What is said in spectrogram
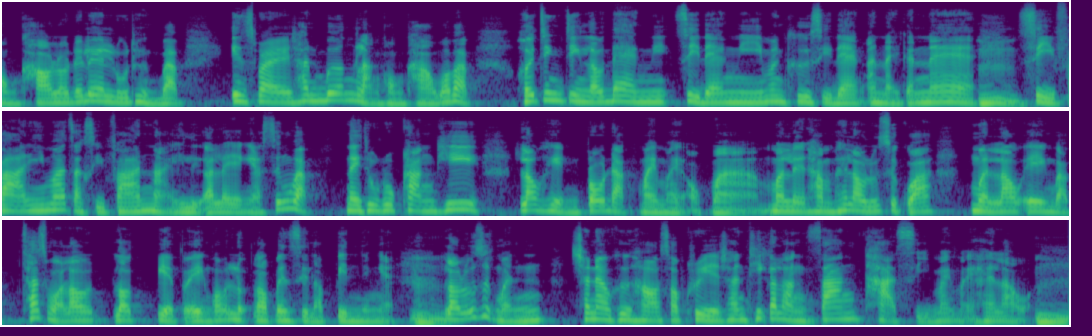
ของเขา เราได้เรียนรู้ถึงแบบ inspiration เบื้องหลังของเขาว่าแบบเฮ้ยจริง ๆ แล้วแดงนี้สีแดงนี้มันคือสีแดงอันไหนกันแน่อืมสีฟ้านี้มาจากสีฟ้าไหนหรืออะไรอย่างเงี้ยซึ่งแบบในทุกๆ ครั้งที่เราเห็นโปรดักต์ใหม่ ๆออกมามันเลยทำให้เรารู้สึกว่าเหมือนเราเองแบบ ถ้าสมมติเราเราเปรียบตัวเองว่าเราเป็นศิลปินอย่างเงี้ยอืมเรารู้สึกเหมือน Chanel คือ House of Creation ที่กำลังสร้างถาดสีใหม่ ๆ ให้เราอะอืม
